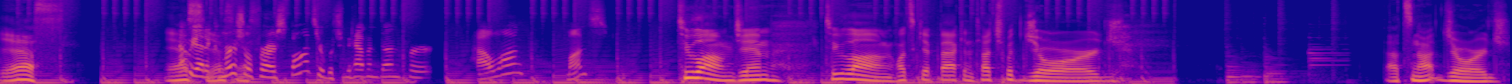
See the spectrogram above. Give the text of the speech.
Yes. Yes. now we got a yes, commercial yes. for our sponsor, which we haven't done for how long? Months? Too long, Jim. Too long. Let's get back in touch with George. That's not George.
